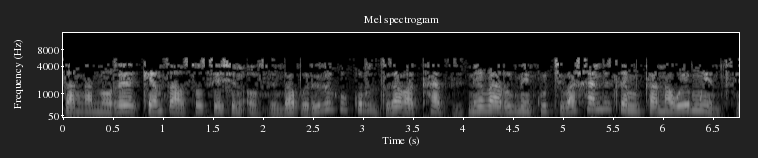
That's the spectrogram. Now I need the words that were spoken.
sangano recancer association of zimbabwe riri kukurudzira vakadzi nevarume kuti vashandise mukana wemwedzi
